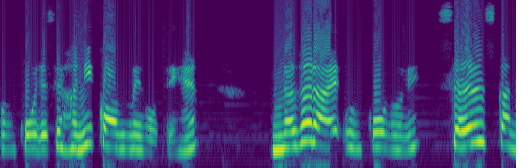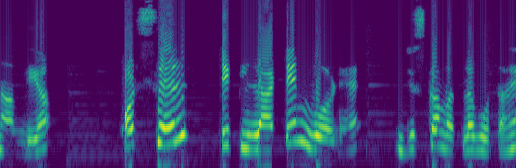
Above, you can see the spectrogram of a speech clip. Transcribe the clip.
उनको, जैसे हनी कॉम में होते हैं, नज़र आए उनको उन्होंने सेल्स का नाम दिया। और सेल एक लैटिन वर्ड है, जिसका मतलब होता है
